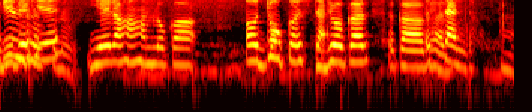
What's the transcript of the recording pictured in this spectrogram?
ये देखिए ये रहा हम लोग का और जोकर स्टैंड जोकर का घर। स्टैंड हाँ,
